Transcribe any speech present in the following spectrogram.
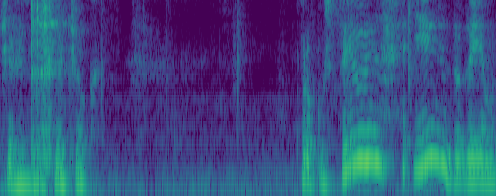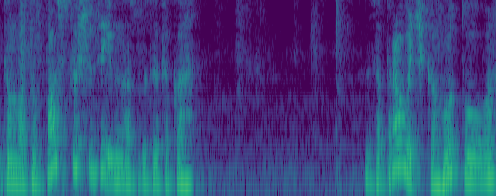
через друшлячок пропустили і додаємо томатну пасту сюди, і в нас буде така заправочка готова.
